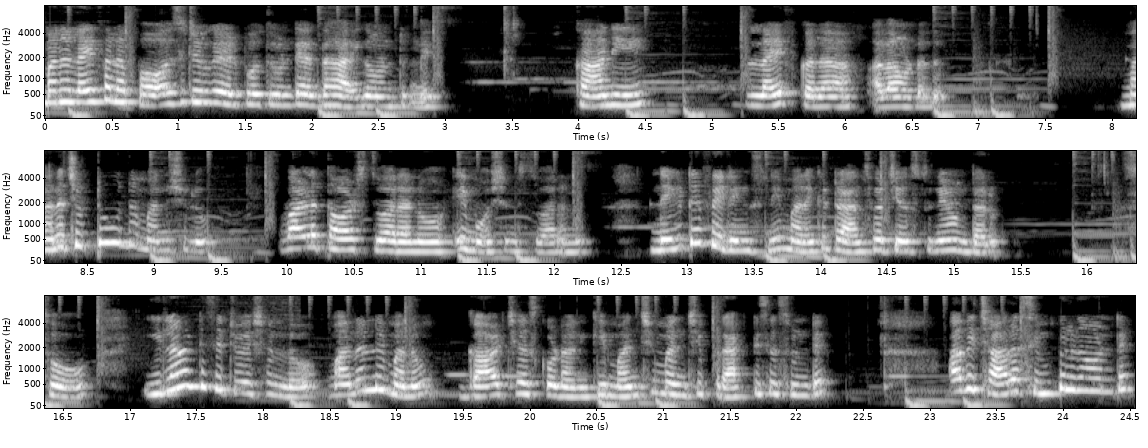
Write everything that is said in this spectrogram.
మన లైఫ్ అలా పాజిటివ్గా వెళ్ళిపోతూ ఉంటే ఎంత హాయిగా ఉంటుంది. కానీ లైఫ్ కదా అలా ఉండదు. మన చుట్టూ ఉన్న మనుషులు వాళ్ళ థాట్స్ ద్వారానో ఎమోషన్స్ ద్వారానో నెగిటివ్ ఫీలింగ్స్ని మనకి ట్రాన్స్ఫర్ చేస్తూనే ఉంటారు. సో ఇలాంటి సిచ్యువేషన్లో మనల్ని మనం గార్డ్ చేసుకోవడానికి మంచి మంచి ప్రాక్టీసెస్ ఉంటే అవి చాలా సింపుల్గా ఉంటాయి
